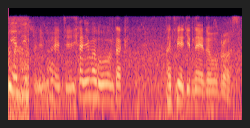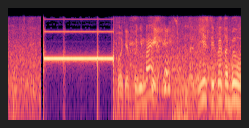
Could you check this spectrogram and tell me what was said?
Нет, Дим. Понимаете, я не могу вам так ответить на этот вопрос Ходят, понимаете? Если бы это был,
